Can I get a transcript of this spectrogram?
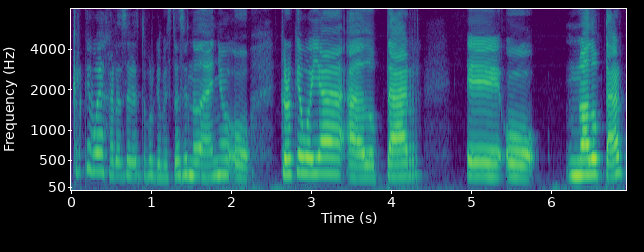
creo que voy a dejar de hacer esto porque me está haciendo daño, o creo que voy a adoptar, eh, o no adoptar,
